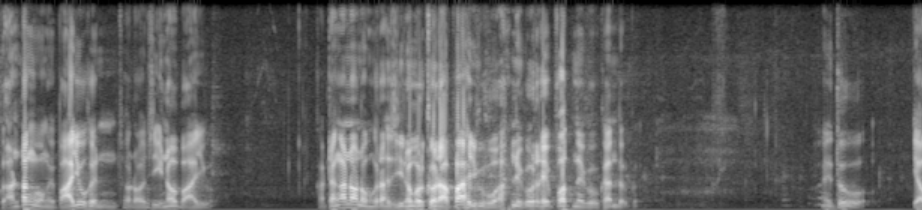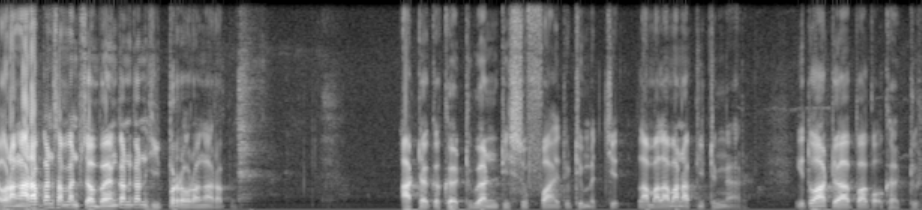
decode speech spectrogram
ganteng wong payu kan cara zina payu. Kadang kan orang ngeras zina mergo payu wah niku repot niku gantuk itu ya orang Arab kan sampai bisa bayangkan kan hiper orang Arab. Ada kegaduhan di sufa itu di masjid. Lama-lama Nabi dengar. Itu ada apa kok gaduh?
